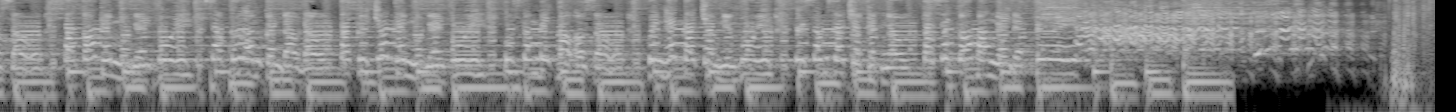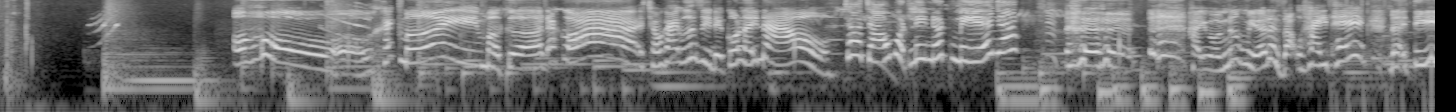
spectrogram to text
âu sầu. Ta có thêm một ngày vui sao cứ âm cơn đau đầu? Ta cứ cho thêm một ngày vui cuộc sống đi bao âu sầu. Quên hết ta cho niềm vui cứ sống sao cho thật ngầu. Ta sẽ có bao ngày đẹp tươi. Oh, khách mới, mở cửa đã có Cháu gái ước gì để cô lấy nào? Cho cháu một ly nước mía nhé Hay uống nước mía là giọng hay thế. Đợi tí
